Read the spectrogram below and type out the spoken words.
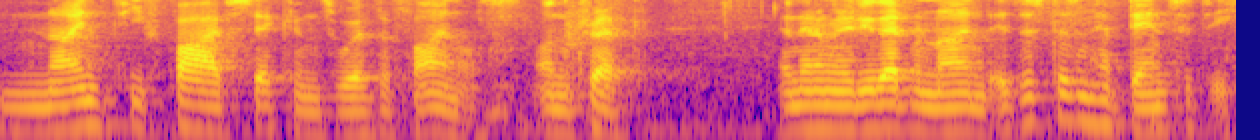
95 seconds worth of finals on the track. And then I'm going to do that for nine. It just doesn't have density.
